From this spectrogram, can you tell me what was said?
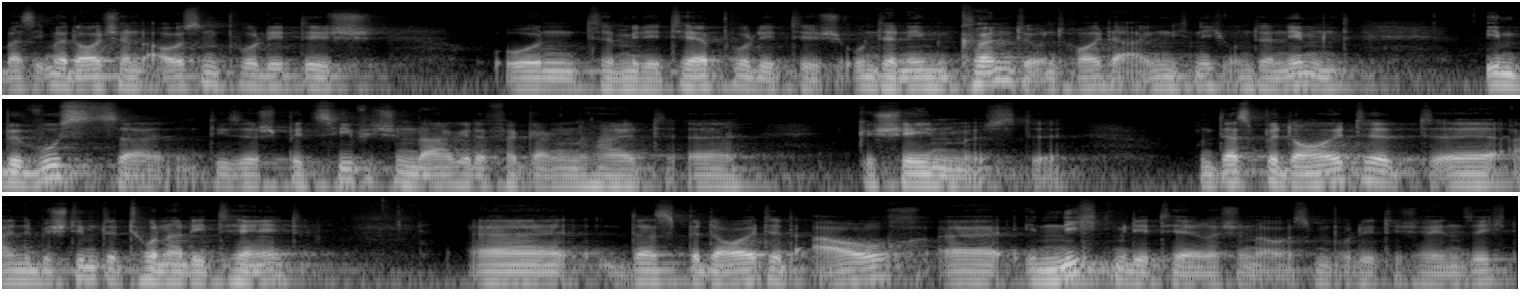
was immer Deutschland außenpolitisch und militärpolitisch unternehmen könnte und heute eigentlich nicht unternimmt, im Bewusstsein dieser spezifischen Lage der Vergangenheit äh, geschehen müsste. Und das bedeutet äh, eine bestimmte Tonalität. Äh, das bedeutet auch äh, in nicht militärischen außenpolitischer Hinsicht,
